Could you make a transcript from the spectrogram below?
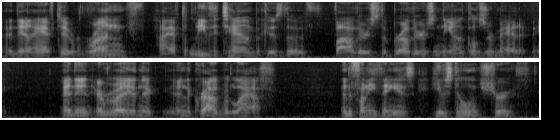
and then I have to run. I have to leave the town because the fathers, the brothers, and the uncles are mad at me. And then everybody in the in the crowd would laugh. And the funny thing is, he was telling the truth.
